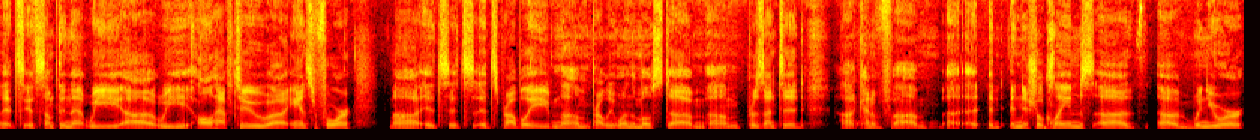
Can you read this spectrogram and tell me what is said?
It's it's something that we we all have to answer for. Uh, it's it's it's probably um, probably one of the most um, um, presented uh, kind of um, uh, initial claims uh, uh, when you were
